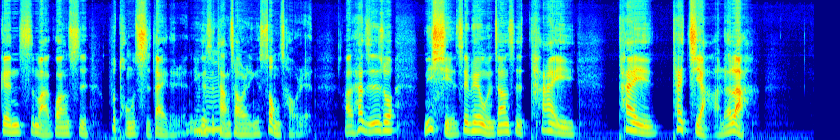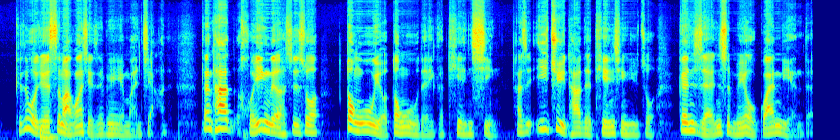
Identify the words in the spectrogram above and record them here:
跟司马光是不同时代的人，一个是唐朝人，一个宋朝人啊。他只是说你写这篇文章是太太太假了啦。可是我觉得司马光写这篇也蛮假的。但他回应的是说，动物有动物的一个天性，它是依据它的天性去做，跟人是没有关联的。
